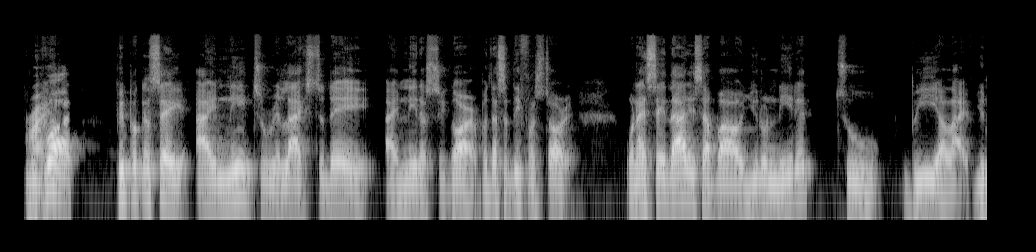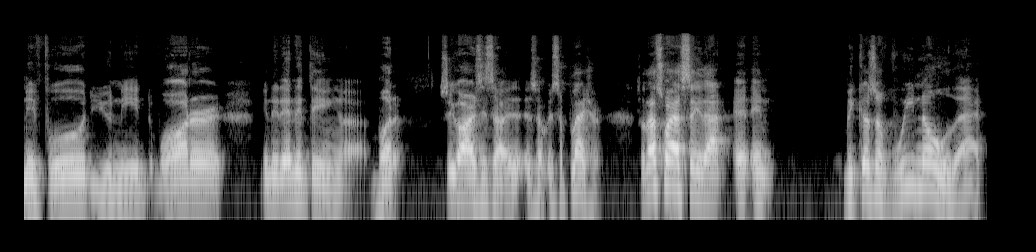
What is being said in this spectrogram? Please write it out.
Right. But people can say, I need to relax today, I need a cigar, but that's a different story. When I say that, it's about you don't need it to be alive. You need food, you need water, you need anything. Uh, but cigars is a, is a is a pleasure. So that's why I say that, and, and because of we know that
